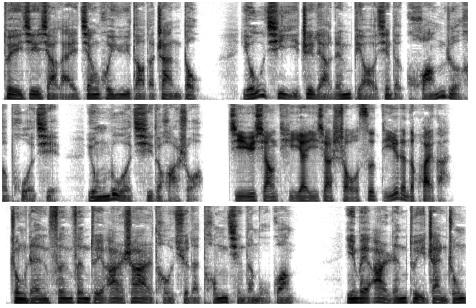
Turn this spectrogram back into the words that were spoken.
对接下来将会遇到的战斗，尤其以这两人表现的狂热和迫切。用洛奇的话说：“急于想体验一下手撕敌人的快感。”众人纷纷对二十二投去了同情的目光，因为二人对战中，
